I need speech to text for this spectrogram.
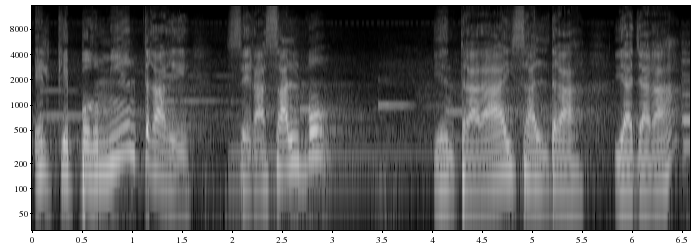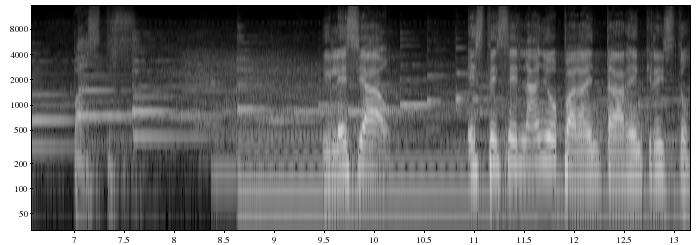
el que por mí entrare será salvo y entrará y saldrá y hallará pastos. Iglesia, este es el año para entrar en Cristo.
